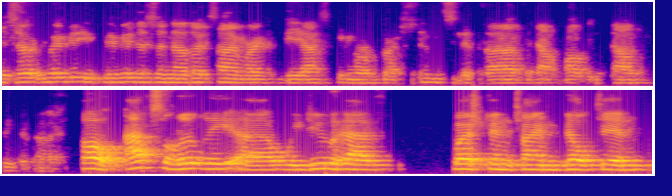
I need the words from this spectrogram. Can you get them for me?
Is there maybe maybe there's another time where I could be asking more questions because I have probably think about it. Oh, absolutely. Uh, we do have question time built in.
